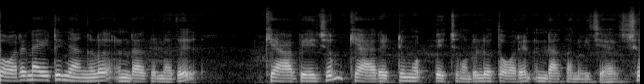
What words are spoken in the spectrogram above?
തോരനായിട്ട് ഞങ്ങൾ ഉണ്ടാക്കുന്നത് ക്യാബേജും ക്യാരറ്റും വെച്ചുകൊണ്ടുള്ള തോരൻ ഉണ്ടാക്കാമെന്ന് വിചാരിച്ചു.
